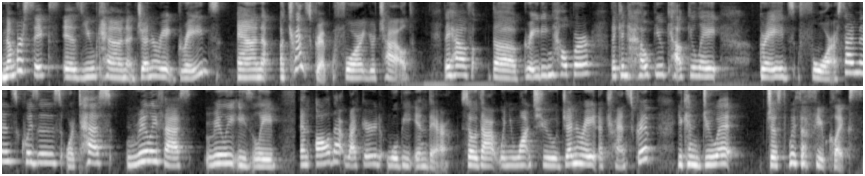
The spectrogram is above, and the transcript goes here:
Number six is you can generate grades and a transcript for your child. They have the grading helper that can help you calculate grades for assignments, quizzes, or tests really fast, really easily. And all that record will be in there so that when you want to generate a transcript, you can do it just with a few clicks.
